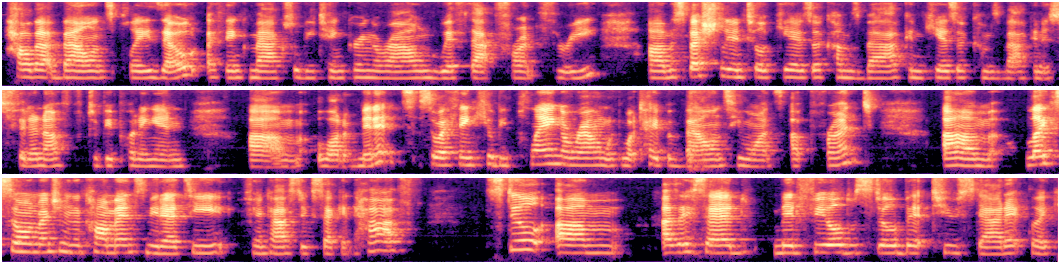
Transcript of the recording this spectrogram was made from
how that balance plays out. I think Max will be tinkering around with that front three, um, especially until Chiesa comes back and Chiesa comes back and is fit enough to be putting in um, a lot of minutes. So I think he'll be playing around with what type of balance he wants up front. Um, like someone mentioned in the comments, Miretti, fantastic second half. Still, um, as I said, midfield was still a bit too static. Like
